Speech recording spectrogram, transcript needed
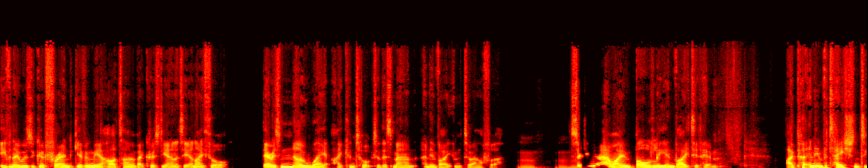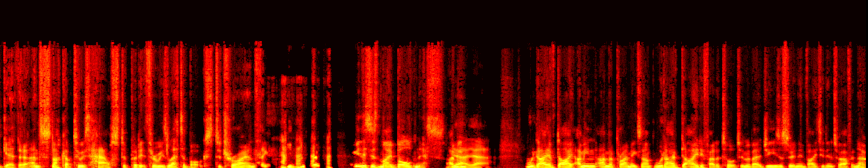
even though he was a good friend, giving me a hard time about Christianity. And I thought, there is no way I can talk to this man and invite him to Alpha. Mm, hmm So, do you know how I boldly invited him? I put an invitation together and snuck up to his house to put it through his letterbox to try and think. You know, I mean, this is my boldness. I yeah, mean, yeah would I have died? I mean, I'm a prime example. Would I have died if I'd have talked to him about Jesus and invited him to Alpha? No.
